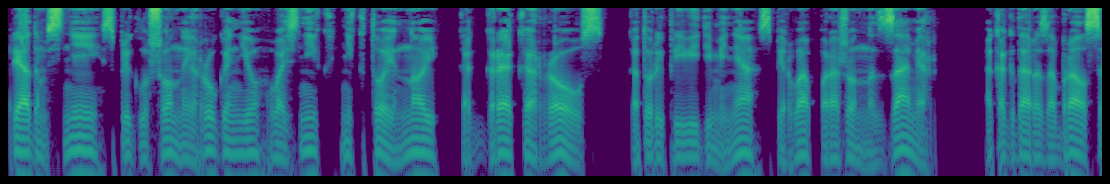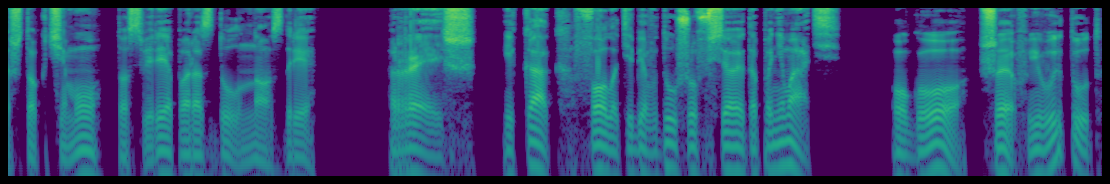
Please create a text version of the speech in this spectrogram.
рядом с ней с приглушенной руганью возник никто иной, как Грека Роуз, который при виде меня сперва пораженно замер, а когда разобрался, что к чему, то свирепо раздул ноздри. «Рейш! И как, Фола, тебе в душу все это понимать?» «Ого! Шеф, и вы тут?»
